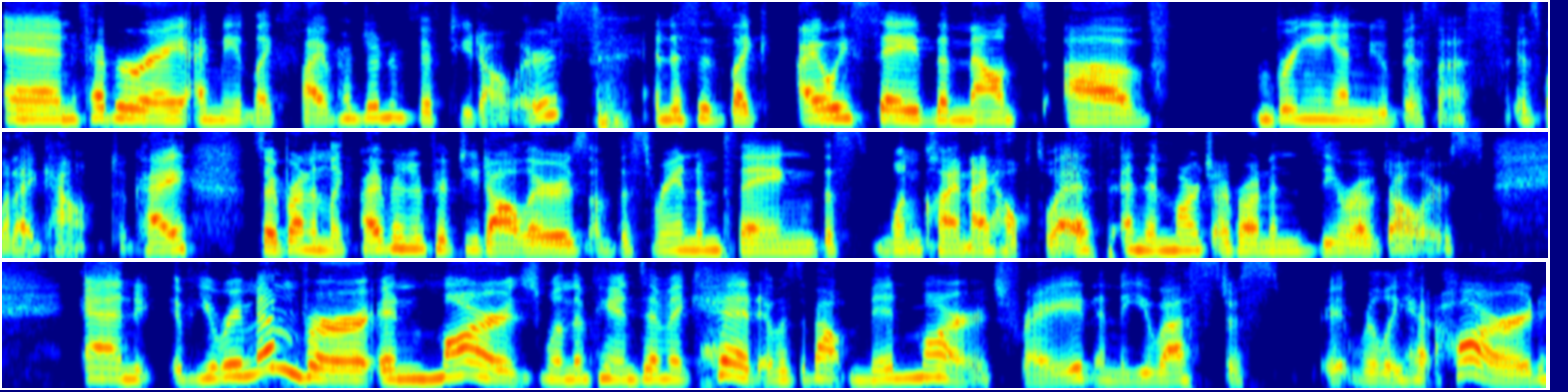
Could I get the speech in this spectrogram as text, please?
in February, I made like $550. And this is like, I always say the amounts of bringing in new business is what I count. Okay. So I brought in like $550 of this random thing, this one client I helped with. And then March, I brought in $0. And if you remember in March when the pandemic hit, it was about mid March, right? And the US just, it really hit hard.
